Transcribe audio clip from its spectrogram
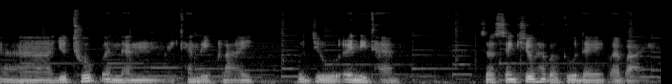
uh, youtube and then i can reply with you anytime so thank you. Have a good day. Bye bye.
